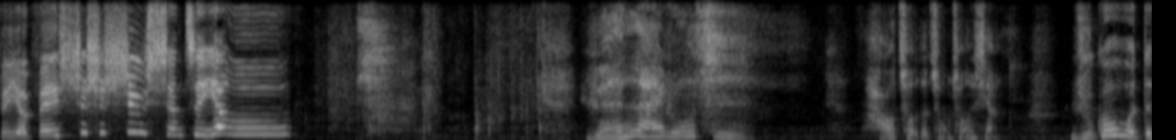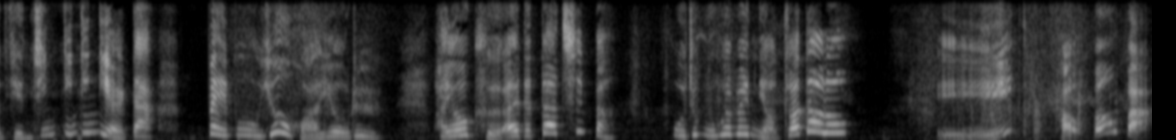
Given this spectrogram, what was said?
飞呀飞，咻咻咻，像这样哦。”原来如此，好丑的虫虫想。如果我的眼睛丁丁点儿大，背部又滑又绿，还有可爱的大翅膀，我就不会被鸟抓到喽。咦，好方法！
